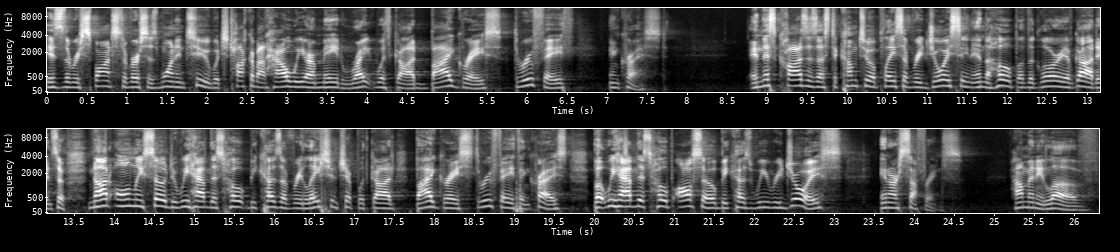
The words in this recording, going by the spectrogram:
is the response to verses 1 and 2, which talk about how we are made right with God by grace through faith in Christ. And this causes us to come to a place of rejoicing in the hope of the glory of God. And so, not only so do we have this hope because of relationship with God by grace through faith in Christ, but we have this hope also because we rejoice in our sufferings. How many love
